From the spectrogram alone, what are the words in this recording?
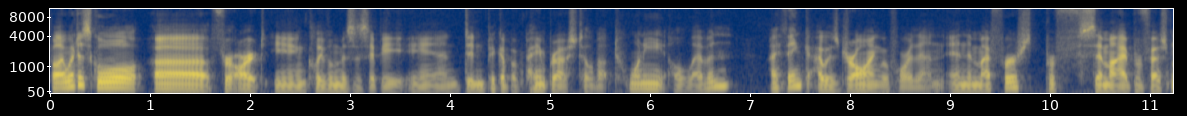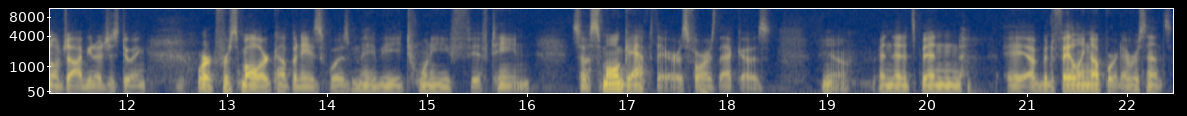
well, I went to school uh, for art in Cleveland, Mississippi, and didn't pick up a paintbrush till about 2011. I think I was drawing before then, and then my first prof- semi-professional job, you know, just doing work for smaller companies, was maybe 2015. So a small gap there as far as that goes. Yeah, and then it's been a I've been failing upward ever since.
